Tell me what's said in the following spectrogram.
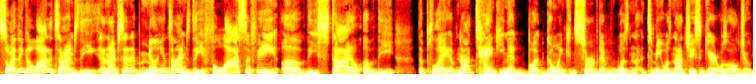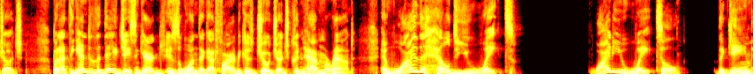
So I think a lot of times the and I've said it a million times the philosophy of the style of the the play of not tanking it but going conservative was not, to me was not Jason Garrett was all Joe Judge. But at the end of the day Jason Garrett is the one that got fired because Joe Judge couldn't have him around. And why the hell do you wait? Why do you wait till the game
